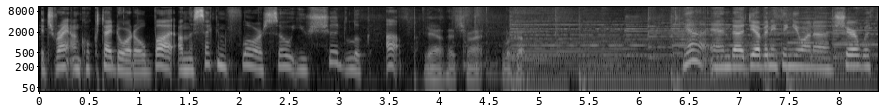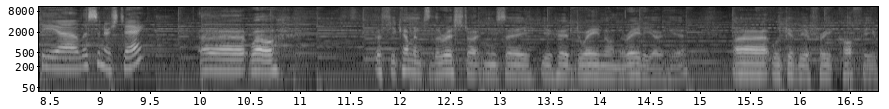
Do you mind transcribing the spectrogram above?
It's right on Kokutai Doro, but on the second floor, so you should look up. Yeah, that's right. Look up. Yeah, and uh, do you have anything you want to share with the uh, listeners today? Uh, well, if you come into the restaurant and you say you heard Dwayne on the radio here, uh, we'll give you a free coffee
